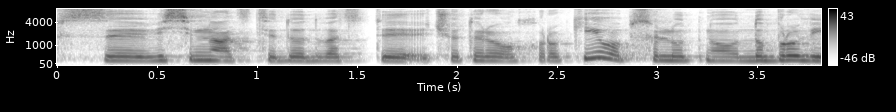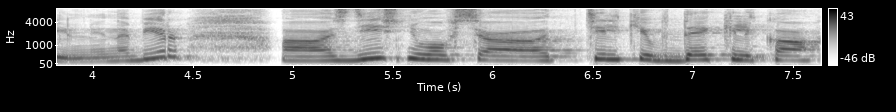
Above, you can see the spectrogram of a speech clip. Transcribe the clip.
з 18 до 24 років, абсолютно добровільний набір, здійснювався тільки в декілька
